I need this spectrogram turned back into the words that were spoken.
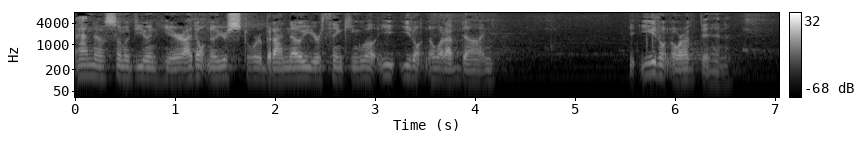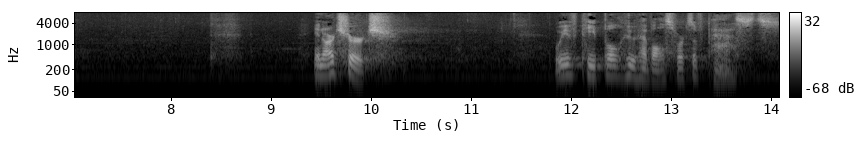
I know some of you in here, I don't know your story, but I know you're thinking, well, you, you don't know what I've done. You don't know where I've been. In our church, we have people who have all sorts of pasts.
